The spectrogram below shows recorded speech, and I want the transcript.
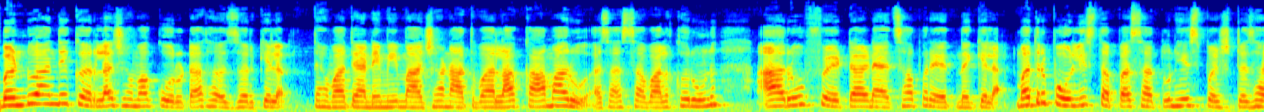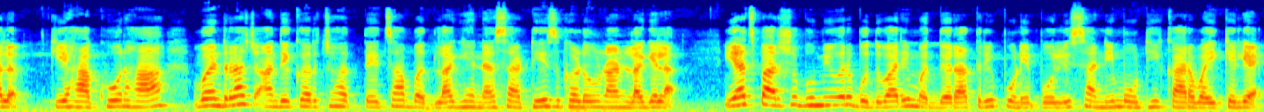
बंडू आंदेकरला जेव्हा कोर्टात हजर केलं तेव्हा त्याने मी माझ्या नातवाला का मारू असा सवाल करून आरोप फेटाळण्याचा प्रयत्न केला. मात्र पोलीस तपासातून हे स्पष्ट झालं की हा खून हा वनराज आंदेकरच्या हत्येचा बदला घेण्यासाठीच घडवून आणला गेला. याच पार्श्वभूमीवर बुधवारी मध्यरात्री पुणे पोलिसांनी मोठी कारवाई केली आहे.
